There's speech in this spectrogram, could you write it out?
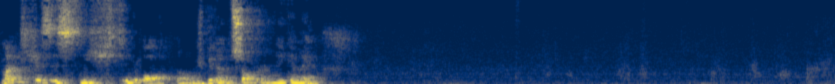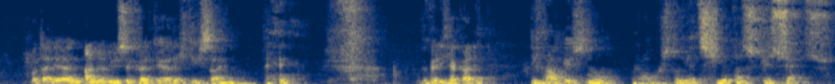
Manches ist nicht in Ordnung. Ich bin ein zorniger Mensch. Und eine Analyse könnte ja richtig sein. das will ich ja gar nicht. Die Frage ist nur, brauchst du jetzt hier das Gesetz?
